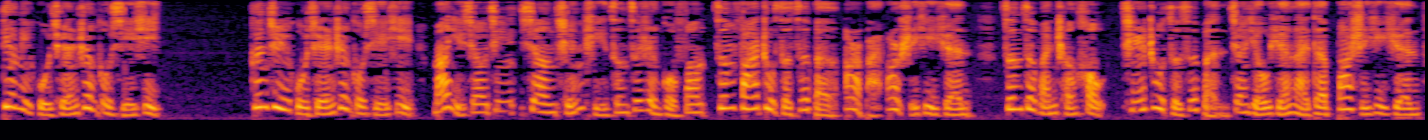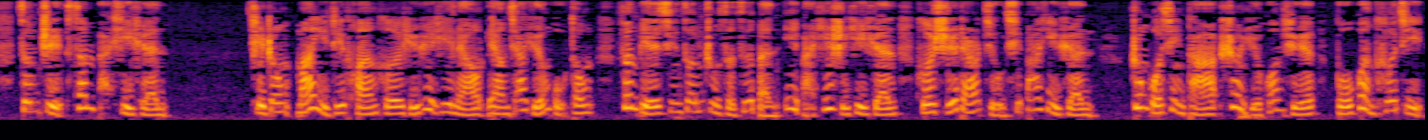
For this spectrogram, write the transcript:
订立股权认购协议。根据股权认购协议，蚂蚁消金向全体增资认购方增发注册资本二百二十亿元。增资完成后，其注册资本将由原来的八十亿元增至三百亿元。其中，蚂蚁集团和愉悦医疗两家原股东分别新增注册资本一百一十亿元和十点九七八亿元。中国信达、舜宇光学、博冠科技。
